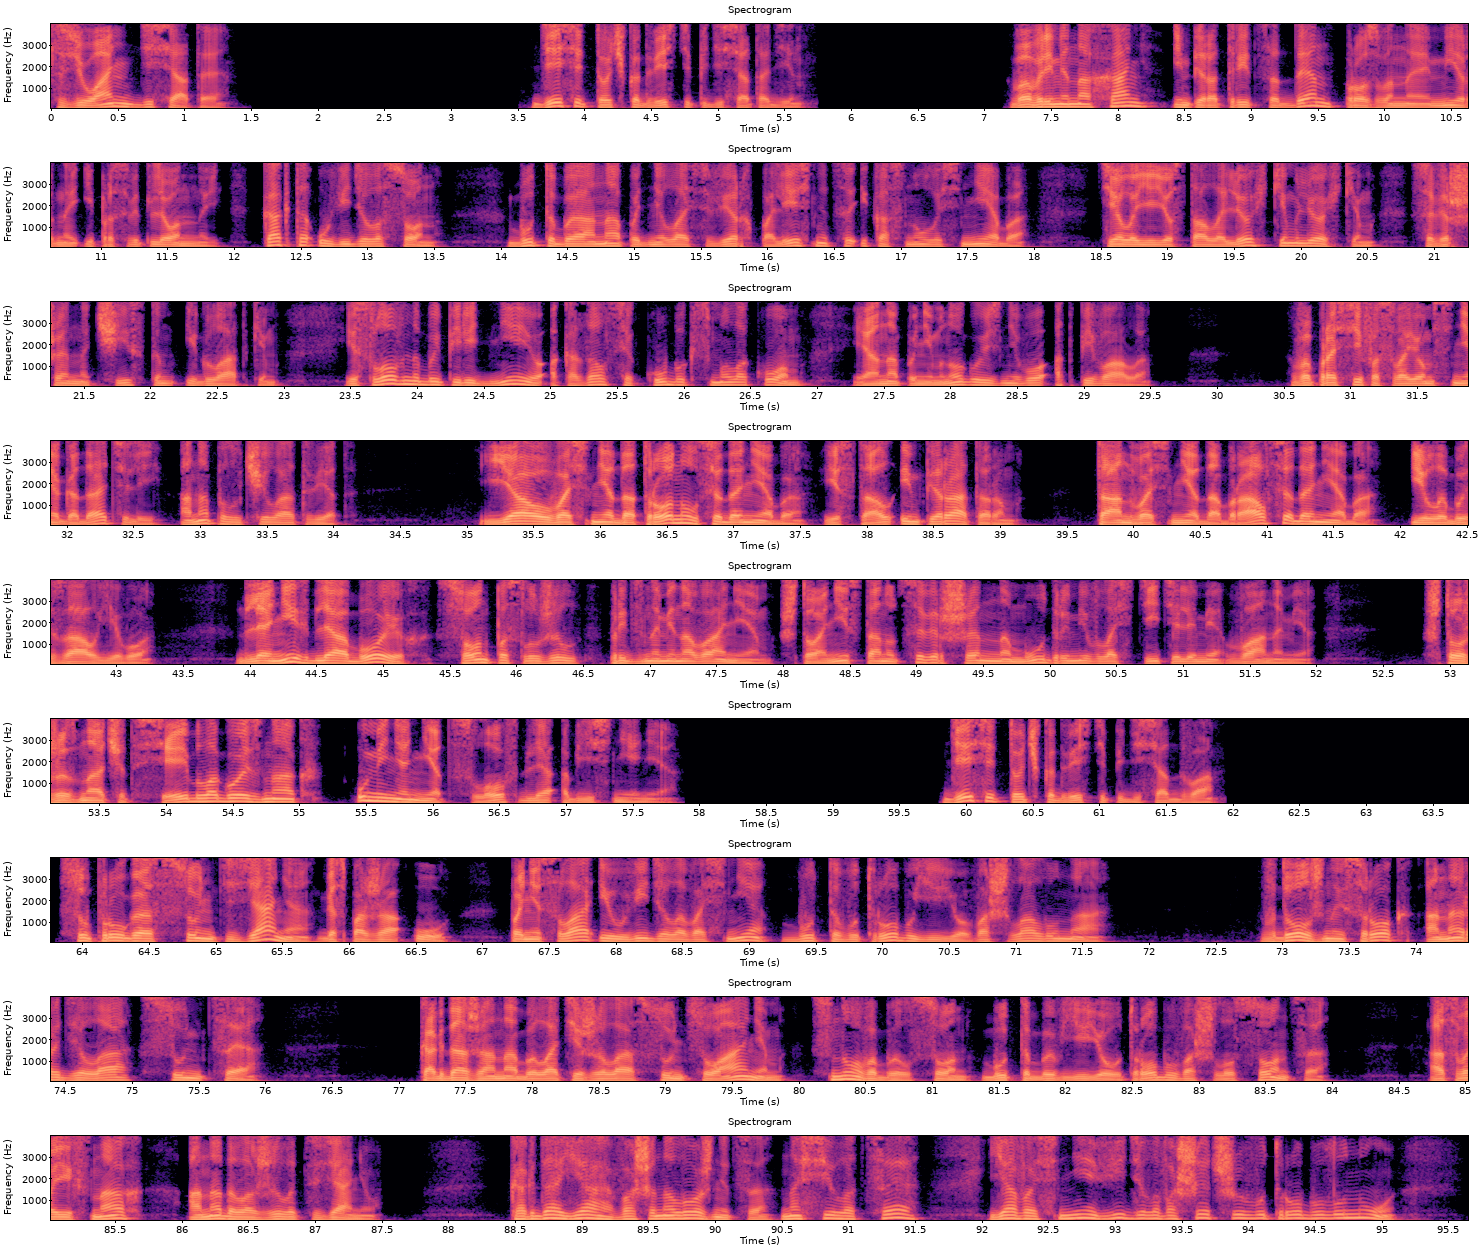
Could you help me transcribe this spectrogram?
Цзюань 10. 10.251 Во времена Хань императрица Дэн, прозванная Мирной и Просветленной, как-то увидела сон, будто бы она поднялась вверх по лестнице и коснулась неба. Тело ее стало легким-легким, совершенно чистым и гладким, и словно бы перед нею оказался кубок с молоком, и она понемногу из него отпивала. Вопросив о своем сне гадателей, она получила ответ. «Я у во сне дотронулся до неба и стал императором. Тан во сне добрался до неба и лобызал его. Для них, для обоих, сон послужил предзнаменованием, что они станут совершенно мудрыми властителями ванами. Что же значит сей благой знак, у меня нет слов для объяснения. 10.252 Супруга Суньцзяня, госпожа У, понесла и увидела во сне, будто в утробу ее вошла луна. В должный срок она родила Суньце. Когда же она была тяжела Суньцуанем, снова был сон, будто бы в ее утробу вошло солнце. О своих снах она доложила Цзяню — когда я, ваша наложница, носила Ц, я во сне видела вошедшую в утробу луну.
